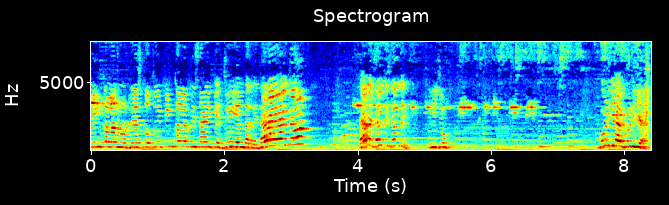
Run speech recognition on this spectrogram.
પિંક કલર નો ને ડ્રેસ તો તું પિંક કલરની સાડી પહેર જોઈ અંદર. ધારા હાલ તો? ધારા જલ્દી જલ્દી. બીજો ગુડિયા ગુડિયા.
